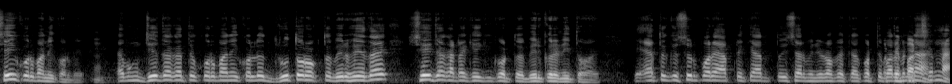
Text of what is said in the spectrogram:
সেই কোরবানি করবে এবং যে জায়গাতে কোরবানি করলে দ্রুত রক্ত বের হয়ে যায় সেই জায়গাটাকে কি করতে হয়? বের করে নিতে হয়। এত কিছুর পরে আপনি কি আর দুই চার মিনিট অপেক্ষা করতে পারবেন না?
